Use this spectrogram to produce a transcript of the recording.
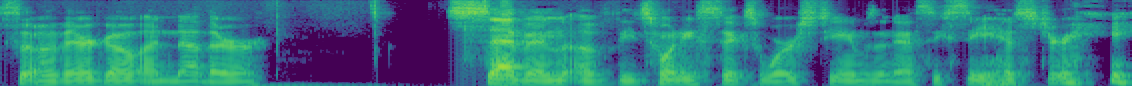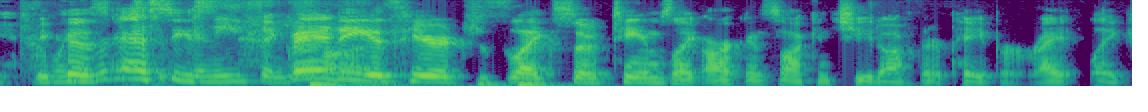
So there go another seven of the 26 worst teams in SEC history. because SEC Vandy is here just like so teams like Arkansas can cheat off their paper, right? Like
